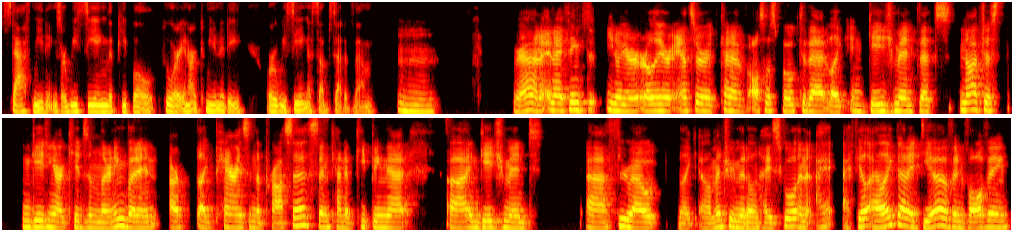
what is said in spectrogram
staff meetings are we seeing the people who are in our community or are we seeing a subset of them? Mm. Yeah, and I think you know your earlier answer kind of also spoke to that like engagement that's not just engaging our kids in learning, but in our like parents in the process and kind of keeping that uh, engagement uh, throughout like elementary, middle, and high school. And I I feel I like that idea of involving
